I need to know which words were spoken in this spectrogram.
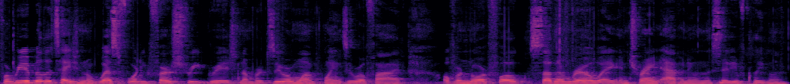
for rehabilitation of West 41st Street Bridge number 01.05 over Norfolk Southern Railway and Train Avenue in the city of Cleveland.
